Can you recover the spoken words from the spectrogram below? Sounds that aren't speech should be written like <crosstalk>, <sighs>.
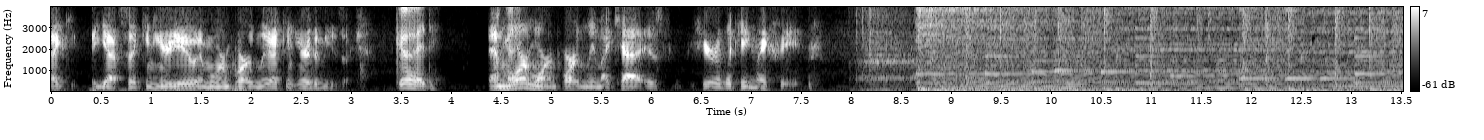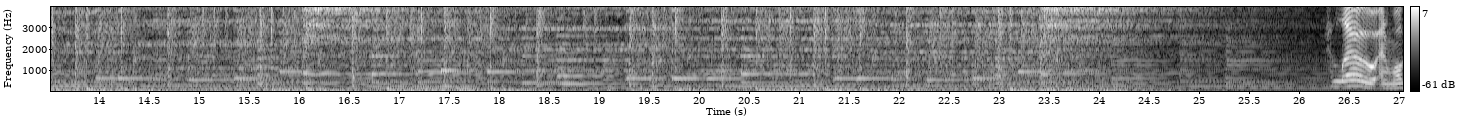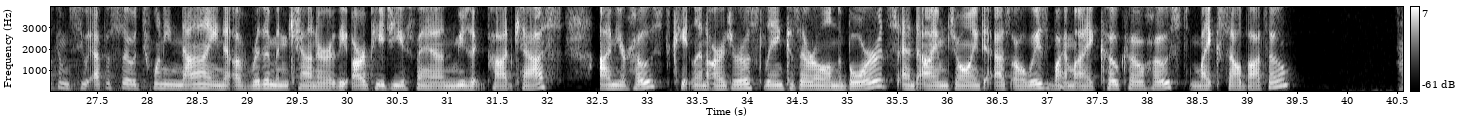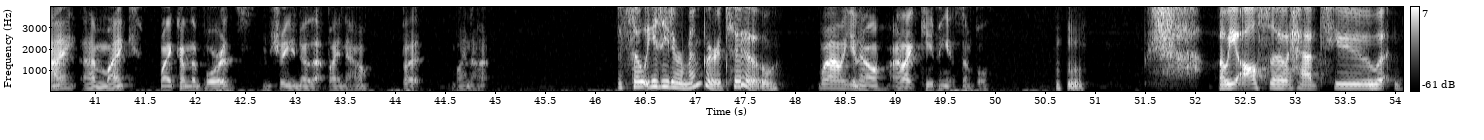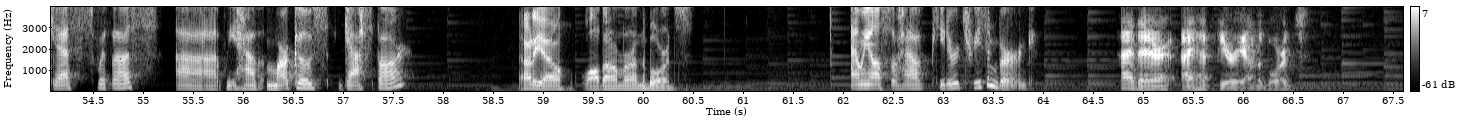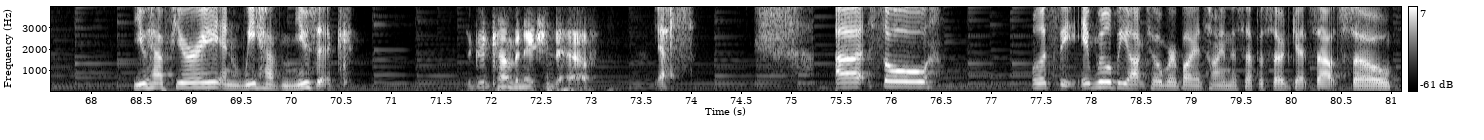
I yes, I can hear you, and more importantly, I can hear the music. Good. And Okay. more and more importantly, my cat is here licking my feet. Hello, and welcome to episode 29 of Rhythm Encounter, the RPG fan music podcast. I'm your host, Caitlin Argyros, Lean Cazzaro on the boards, and I'm joined, as always, by my co co host, Mike Salbato. Hi, I'm Mike. Mike on the boards. I'm sure you know that by now, but why not? It's so easy to remember, too. Well, you know, I like keeping it simple. <laughs> We also have two guests with us. Uh, we have Marcos Gaspar, Howdy-o, Wild Armor on the boards. and we also have Peter Triezenberg. Hi there, I have Fury on the boards. You have Fury, and we have music. It's a good combination to have. Yes. Uh, so, well, let's see. It will be October by the time this episode gets out. So,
